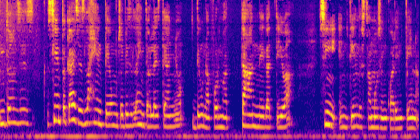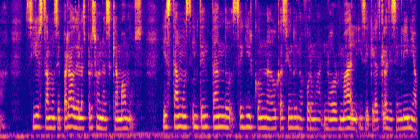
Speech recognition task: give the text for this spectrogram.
entonces, siento que a veces la gente, o muchas veces la gente habla de este año de una forma tan negativa. Sí, entiendo, estamos en cuarentena, sí, estamos separados de las personas que amamos. Y estamos intentando seguir con una educación de una forma normal y sé que las clases en línea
